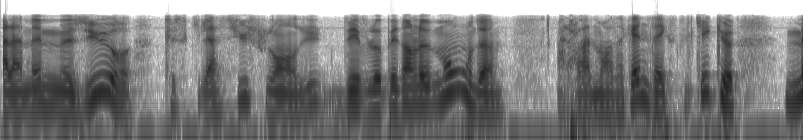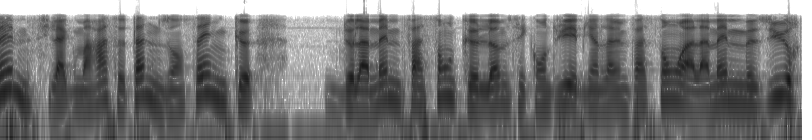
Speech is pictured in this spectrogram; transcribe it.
à la même mesure que ce qu'il a su sous-entendu développer dans le monde. Alors la va expliquer que même si la Gemara Sota nous enseigne que de la même façon que l'homme s'est conduit, et eh bien de la même façon, à la même mesure,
